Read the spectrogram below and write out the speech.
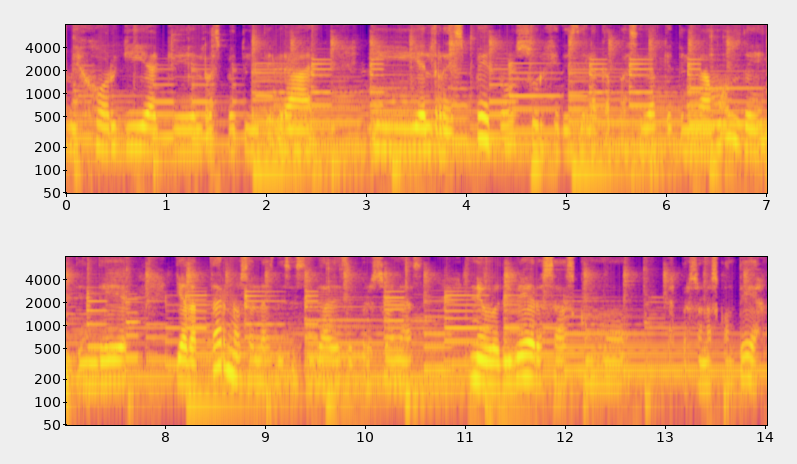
mejor guía que el respeto integral y el respeto surge desde la capacidad que tengamos de entender y adaptarnos a las necesidades de personas neurodiversas como las personas con TEA.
